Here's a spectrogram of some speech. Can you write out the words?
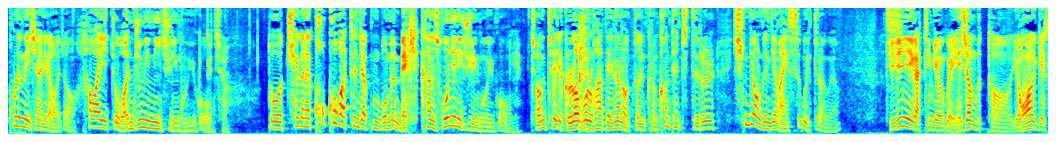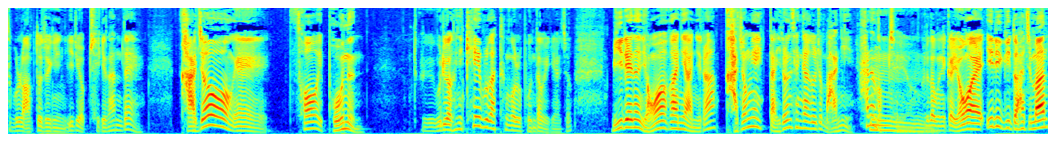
폴리네시안이라고 하죠. 하와이 쪽 원주민이 주인공이고 그렇죠. 또 최근에 코코 같은 작품 보면 멕시칸 소년이 주인공이고 점차 이제 글로벌화되는 어떤 그런 컨텐츠들을 신경을 굉장히 많이 쓰고 있더라고요. 디즈니 같은 경우가 예전부터 영화계에서 물론 압도적인 1위 업체이긴 한데 가정에서 보는 그 우리가 흔히 케이블 같은 걸로 본다고 얘기하죠. 미래는 영화관이 아니라 가정에 있다 이런 생각을 좀 많이 하는 음. 업체예요. 그러다 보니까 영화의 1위기도 하지만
